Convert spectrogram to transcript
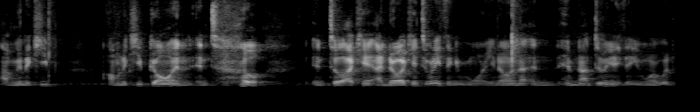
I'm gonna keep I'm gonna keep going until until I can't. I know I can't do anything anymore. You know, and and him not doing anything anymore would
